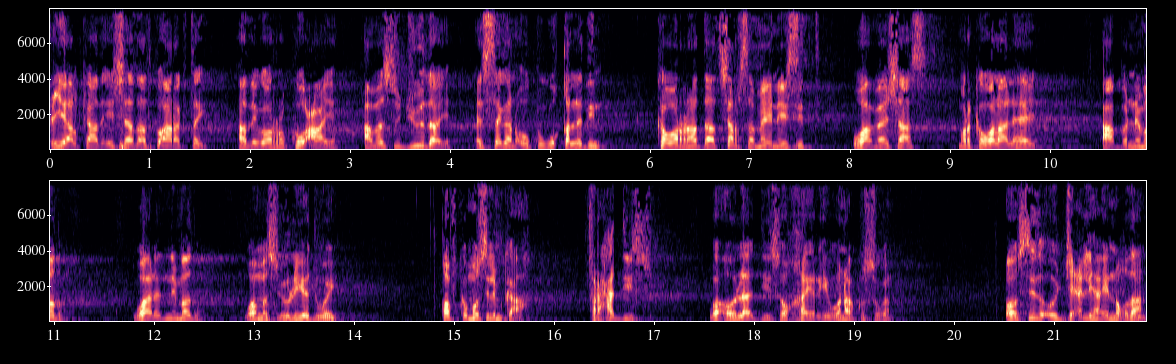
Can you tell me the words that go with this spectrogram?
ciyaalkaada ishaadaad ku aragtay adigoo rukuucaya ama sujuudaya isagana uu kugu qalladin. Ka warran haddaad shar samaynaysid waa meeshaas marka walaalahay aabbanimadu waalidnimadu waa mas'uuliyad weyn. Qofka muslimka ah farxaddiisu waa owlaaddiisaoo khayr iyo wanaag ku sugan. Oo sida uu jecel yahay ay noqdaan.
